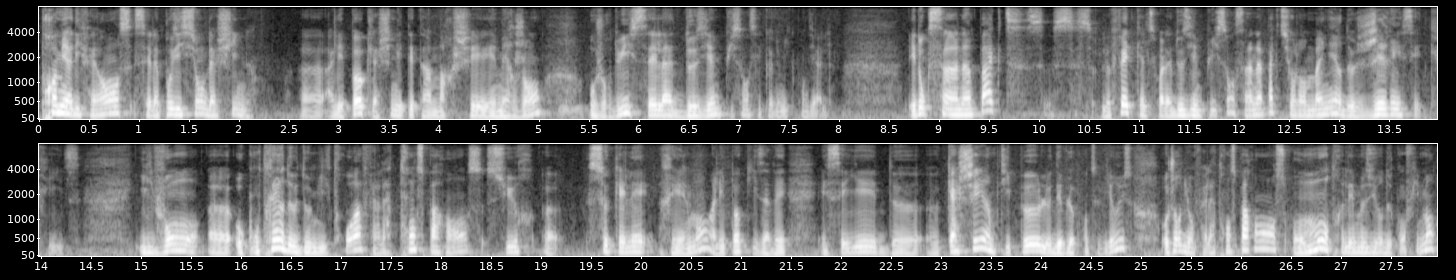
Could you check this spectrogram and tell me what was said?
Première différence, c'est la position de la Chine. Euh, à l'époque, la Chine était un marché émergent. Aujourd'hui, c'est la deuxième puissance économique mondiale. Et donc, ça a un impact, le fait qu'elle soit la deuxième puissance, a un impact sur leur manière de gérer cette crise. Ils vont, euh, au contraire de 2003, faire la transparence sur euh, ce qu'elle est réellement. À l'époque, ils avaient essayé de euh, cacher un petit peu le développement de ce virus. Aujourd'hui, on fait la transparence, on montre les mesures de confinement,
